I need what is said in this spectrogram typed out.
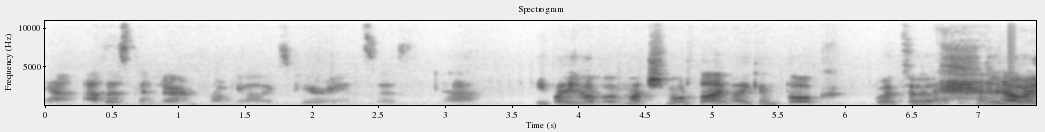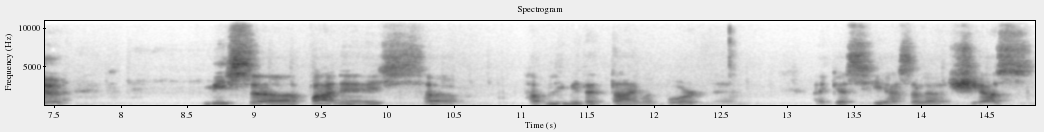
yeah, others can learn from your experiences. Yeah. If I have uh, much more time, I can talk. But uh, you know, uh, Miss uh, Pane is uh, have limited time on board, and I guess he has a she has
